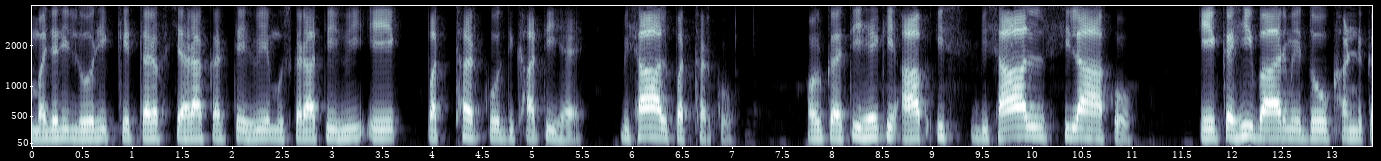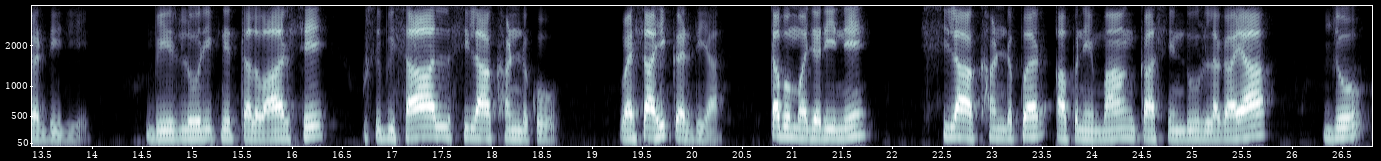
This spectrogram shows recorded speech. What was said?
मजरी लोरिक के तरफ़ चेहरा करते हुए मुस्कुराती हुई एक पत्थर को दिखाती है, विशाल पत्थर को। और कहती है कि आप इस विशाल शिला को एक ही बार में दो खंड कर दीजिए। वीर लोरिक ने तलवार से उस विशाल शिलाखंड को वैसा ही कर दिया। तब मजरी ने शिलाखंड पर अपने मांग का सिंदूर लगाया, जो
